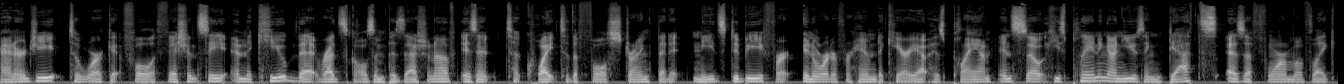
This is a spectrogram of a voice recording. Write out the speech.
energy to work at full efficiency, and the cube that Red Skull's in possession of isn't to quite to the full strength that it needs to be for in order for him to carry out his plan. And so he's planning on using deaths as a form of like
